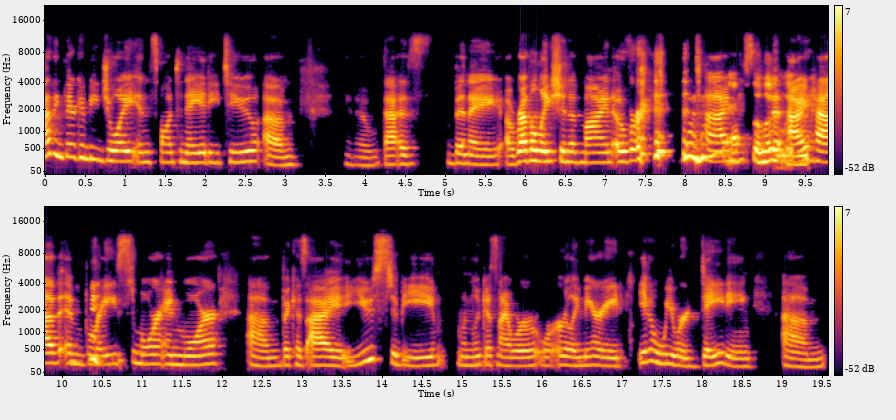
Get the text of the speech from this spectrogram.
i think there can be joy in spontaneity too. Um you know that has been a, a revelation of mine over time Absolutely. that I have embraced more and more um, because I used to be when Lucas and I were were early married, even when we were dating, um,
